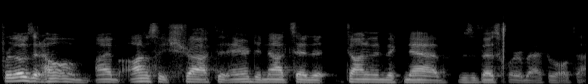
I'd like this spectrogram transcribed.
For those at home, I'm honestly shocked that Aaron did not say that Donovan McNabb was the best quarterback of all time.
